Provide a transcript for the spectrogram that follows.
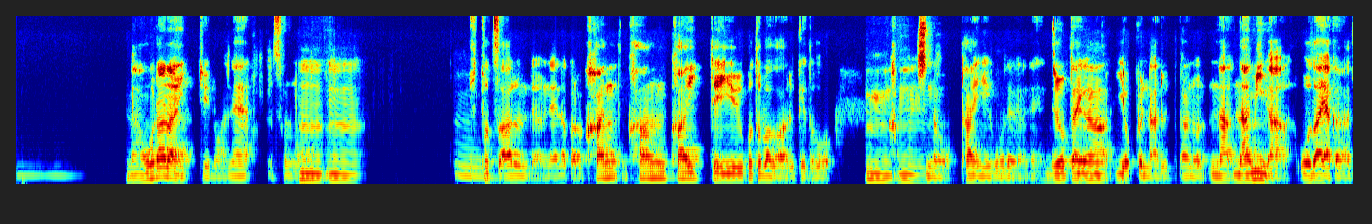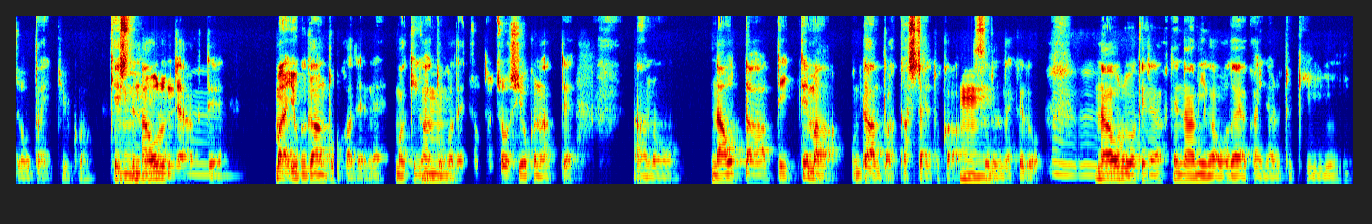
うん。治らないっていうのはね、その、うんうん。うん一つあるんだよね。だから、寛寛解っていう言葉があるけど、うんうん。感じの対義語だよね。状態が良くなる、あの、な、波が穏やかな状態っていうか、決して治るんじゃなくて、まあよく癌とかでね、末期癌とかでちょっと調子良くなって、あの、治ったって言って、まあ、癌と悪化したりとかするんだけど、治治るわけじゃなくて波が穏やかになるとき、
